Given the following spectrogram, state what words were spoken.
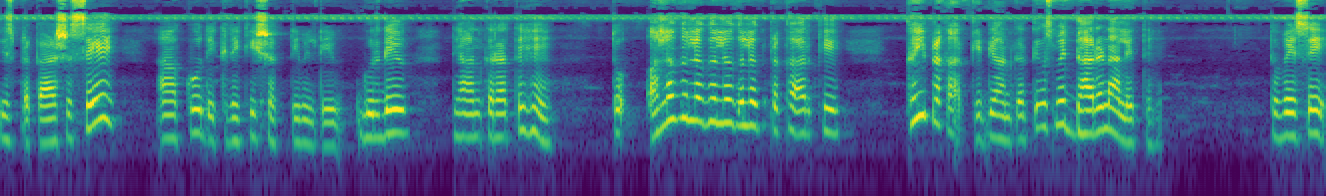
जिस प्रकाश से आँख को देखने की शक्ति मिलती है। गुरुदेव ध्यान कराते हैं तो अलग अलग अलग अलग प्रकार के, कई प्रकार के ध्यान करते हैं। उसमें धारणा लेते हैं। तो वैसे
